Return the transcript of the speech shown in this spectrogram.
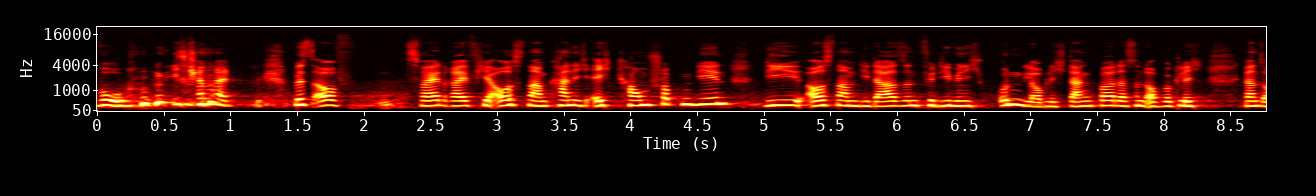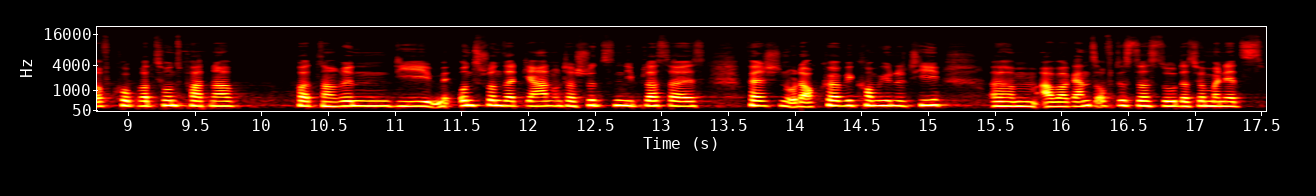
Wo. Ich kann halt bis auf zwei, drei, vier Ausnahmen kann ich echt kaum shoppen gehen. Die Ausnahmen, die da sind, für die bin ich unglaublich dankbar. Das sind auch wirklich ganz oft Kooperationspartner, Partnerinnen, die uns schon seit Jahren unterstützen, die Plus Size Fashion oder auch Curvy Community. Ähm, aber ganz oft ist das so, dass wenn man jetzt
